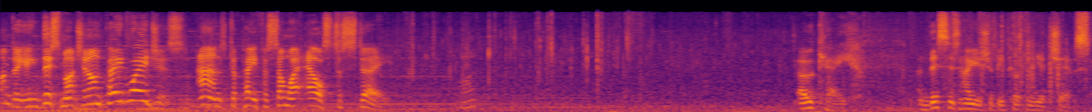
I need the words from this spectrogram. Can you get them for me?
I'm taking this much in unpaid wages and to pay for somewhere else to stay. What? Okay, and this is how you should be cooking your chips.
